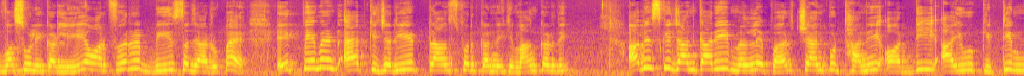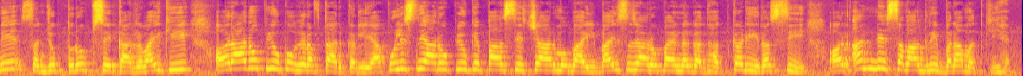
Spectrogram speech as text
वसूली कर लिए और फिर बीस बीस हज़ार रुपए एक पेमेंट ऐप के ज़रिए ट्रांसफ़र करने की मांग कर दी। अब इसकी जानकारी मिलने पर चैनपुर थाने और डीआईयू की टीम ने संयुक्त रूप से कार्रवाई की और आरोपियों को गिरफ़्तार कर लिया। पुलिस ने आरोपियों के पास से चार मोबाइल, बाईस हज़ार रुपए, नगद हथकड़ी, रस्सी और अन्य सामग्री बरामद की है।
